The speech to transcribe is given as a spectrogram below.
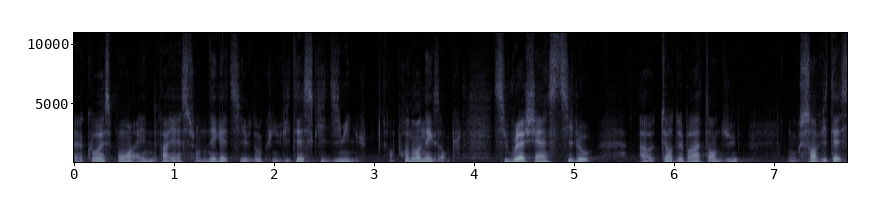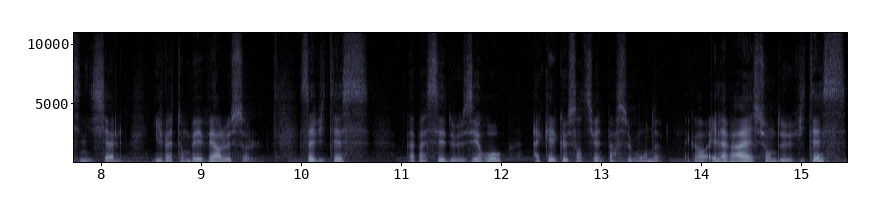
euh, correspond à une variation négative, donc une vitesse qui diminue. Alors prenons un exemple. Si vous lâchez un stylo à hauteur de bras tendu, donc sans vitesse initiale, il va tomber vers le sol. Sa vitesse va passer de 0 à quelques centimètres par seconde, Et la variation de vitesse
